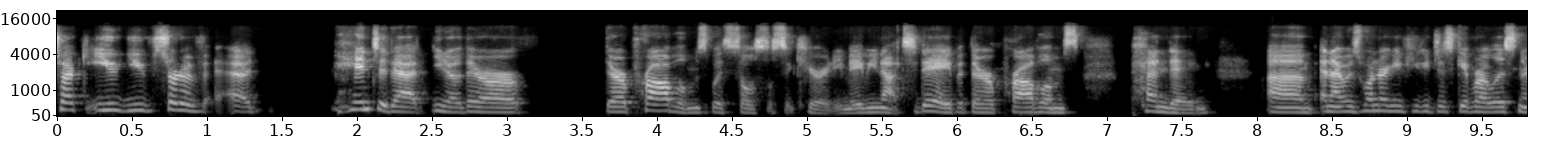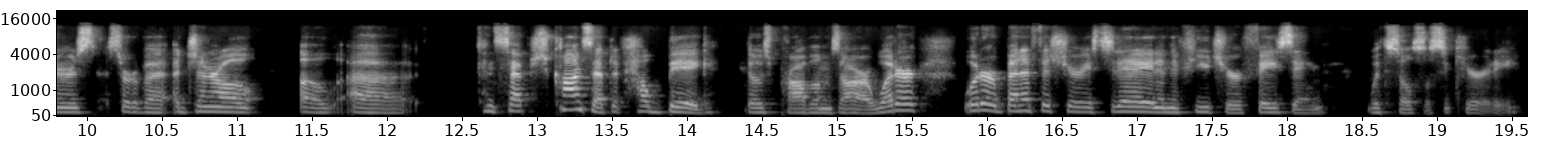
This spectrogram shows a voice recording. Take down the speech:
Chuck, you you've sort of uh, hinted at, you know, there are there are problems with Social Security. Maybe not today, but there are problems pending. Um, and I was wondering if you could just give our listeners sort of a, a general uh, uh, concept concept of how big those problems are. What are what are beneficiaries today and in the future facing with Social Security?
